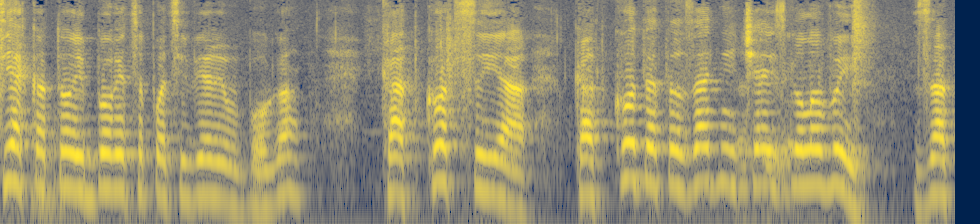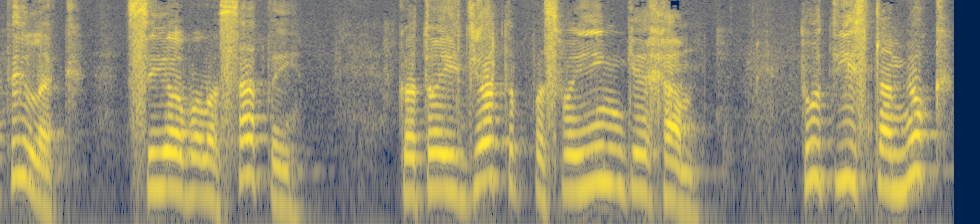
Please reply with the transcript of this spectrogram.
тех, которые борются против веры в Бога. Каткот сия, каткот это задняя часть головы, затылок с ее волосатой, который идет по своим грехам. Тут есть намек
